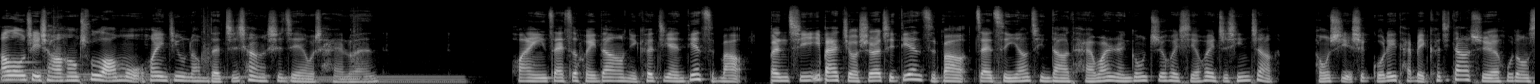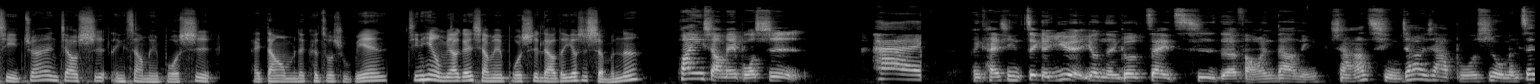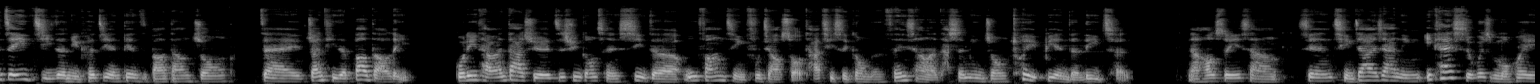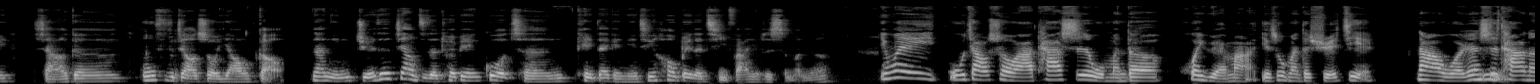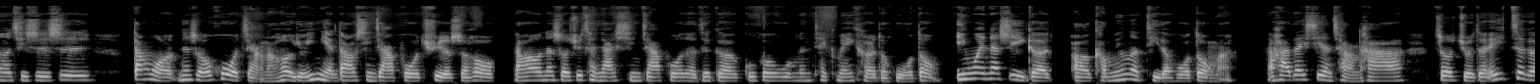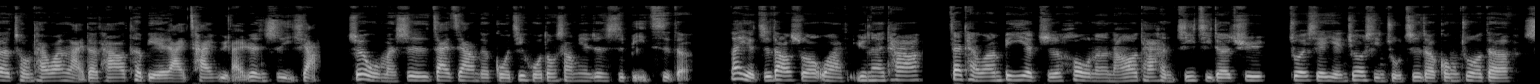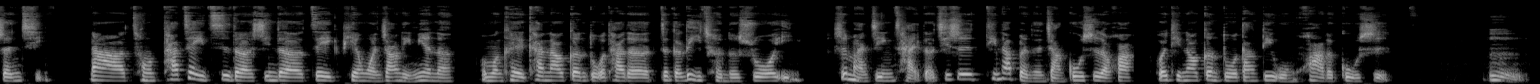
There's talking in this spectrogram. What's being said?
Hello，这里是行行出老母，欢迎进入老母的职场世界，我是海伦。欢迎再次回到女科技人电子报。本期一百九十二期电子报再次邀请到台湾人工智慧协会执行长，同时也是国立台北科技大学互动系专案教师林小梅博士来当我们的客座主编。今天我们要跟小梅博士聊的又是什么呢？欢迎小梅博士，嗨。很开心这个月又能够再次的访问到您，想要请教一下博士，我们在这一集的女科技人电子报当中，在专题的报道里，国立台湾大学资讯工程系的巫方景副教授，他其实跟我们分享了他生命中蜕变的历程，然后所以想先请教一下您，一开始为什么会想要跟巫副教授邀稿？那您觉得这样子的蜕变过程可以带给年轻后辈的启发又是什么呢？因为吴教授啊，他是我们的会员嘛，也是我们的学姐。那我认识他呢，嗯、其实是当我那时候获奖，然后有一年到新加坡去的时候，然后那时候去参加新加坡的这个 Google Woman Tech Maker 的活动，因为那是一个呃 community 的活动嘛。然后他在现场，他就觉得，诶，这个从台湾来的，他要特别来参与，来认识一下。所以我们是在这样的国际活动上面认识彼此的。那也知道说，哇，原来他在台湾毕业之后呢，然后他很积极的去做一些研究型组织的工作的申请。那从他这一次的新的这一篇文章里面呢，我们可以看到更多他的这个历程的缩影，是蛮精彩的。其实听他本人讲故事的话，会听到更多当地文化的故事。嗯，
